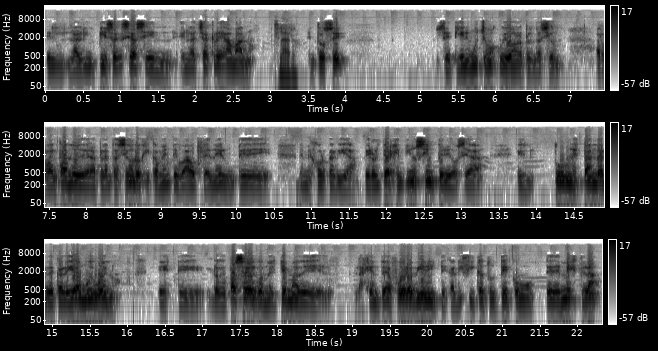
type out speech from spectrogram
la limpieza que se hace en, en la chacra es a mano. Claro. Entonces, se tiene mucho más cuidado en la plantación. Arrancando de la plantación, lógicamente vas a obtener un té de, mejor calidad. Pero el té argentino siempre, o sea, tuvo un estándar de calidad muy bueno. Este, lo que pasa es que con el tema de la gente de afuera viene y te califica tu té como té de mezcla,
